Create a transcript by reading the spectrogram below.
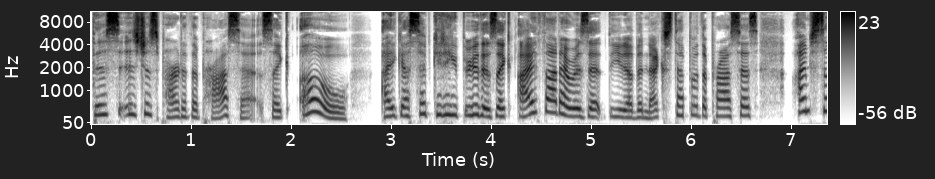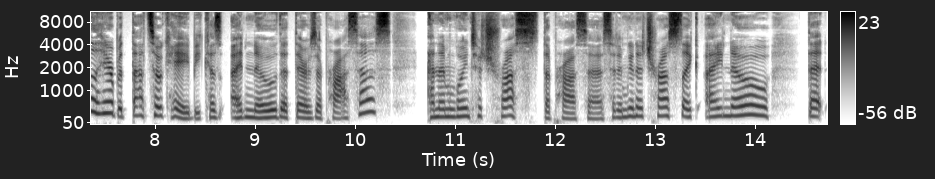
this is just part of the process. Like, oh, I guess I'm getting through this. Like I thought I was at you know the next step of the process. I'm still here, but that's okay because I know that there's a process and I'm going to trust the process and I'm going to trust like I know that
